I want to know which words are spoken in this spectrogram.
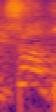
stop,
